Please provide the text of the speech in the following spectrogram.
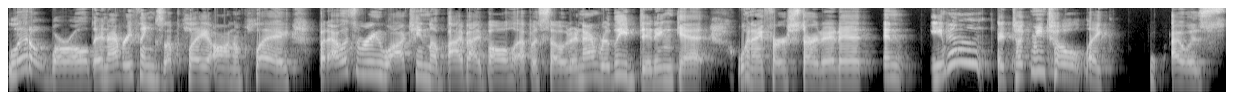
little world and everything's a play on a play. But I was rewatching the Bye Bye Ball episode and I really didn't get when I first started it. And even it took me till like I was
